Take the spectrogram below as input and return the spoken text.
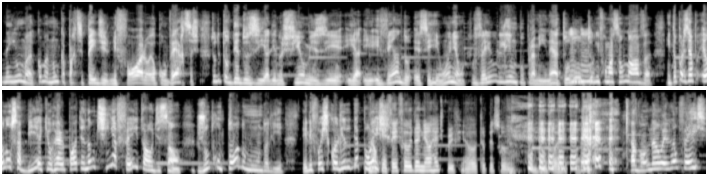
nenhuma, como eu nunca participei de ni fórum ou conversas, tudo que eu deduzi ali nos filmes e, e, e- vendo esse reunion veio limpo pra mim, né? Tudo, Uhum. tudo informação nova. Então, por exemplo, eu não sabia que o Harry Potter não tinha feito a audição junto com todo mundo ali. Ele foi escolhido depois. Não, quem fez foi o Daniel Radcliffe, é outra pessoa. Potter. Tá bom, não, ele não fez.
